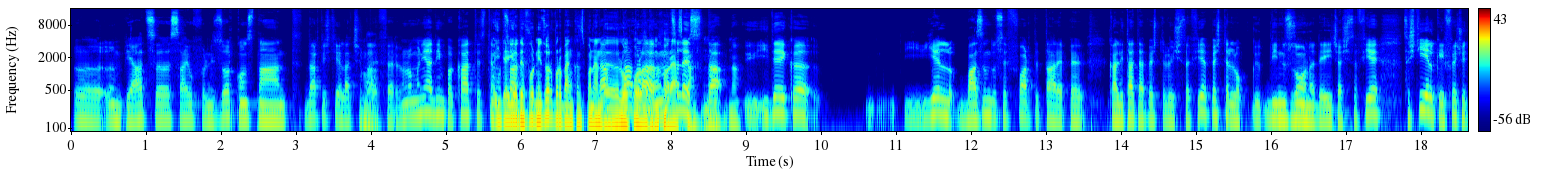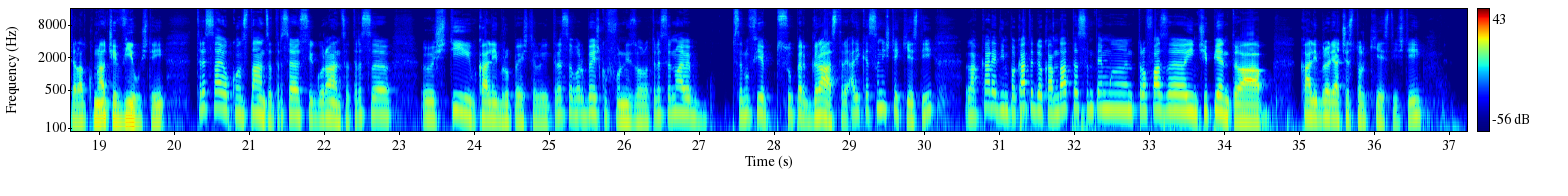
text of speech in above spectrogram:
uh, în piață, să ai un furnizor constant, dar tu știi la ce mă Da. refer. În România, din păcate, suntem Păi în de, eu țară- de furnizor vorbeam când spuneam de locul ăla din am Floreasca. înțeles, Da, da, da. Ideea e că el, bazându-se foarte tare pe calitatea peștelui și să fie pește loc, din zonă de aici și să fie, să știe el că e fresh, uite, la, cum la aduce viu, știi? Trebuie să ai o constanță, trebuie să ai o siguranță, trebuie să uh, știi calibrul peștelui, trebuie să vorbești cu furnizorul, trebuie să nu ai să nu fie super gras, tre- adică sunt niște chestii la care, din păcate, deocamdată suntem într-o fază incipientă a calibrării acestor chestii, știi?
